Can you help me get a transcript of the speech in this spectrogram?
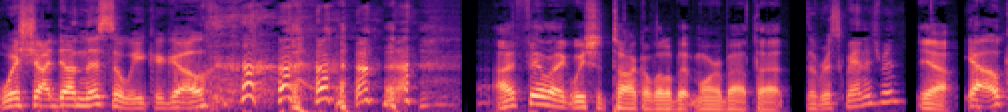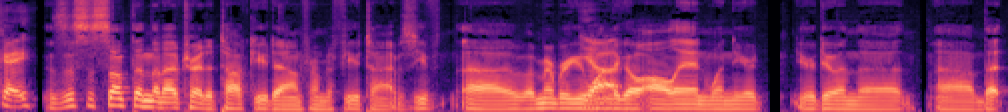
wish I'd done this a week ago." I feel like we should talk a little bit more about that. the risk management? Yeah, Yeah, okay. this is something that I've tried to talk you down from a few times. You've, uh, I remember you Yeah. wanted to go all in when you're you're doing the um, that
